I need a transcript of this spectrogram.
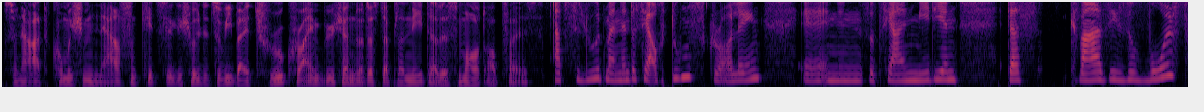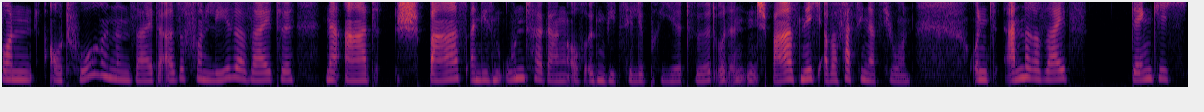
so eine Art komischem Nervenkitzel geschuldet, so wie bei True Crime Büchern, nur dass der Planet da das Mordopfer ist? Absolut, man nennt das ja auch Doomscrolling äh, in den sozialen Medien, dass quasi sowohl von Autorinnenseite, also von Leserseite eine Art Spaß an diesem Untergang auch irgendwie zelebriert wird. Oder Spaß nicht, aber Faszination. Und andererseits denke ich,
